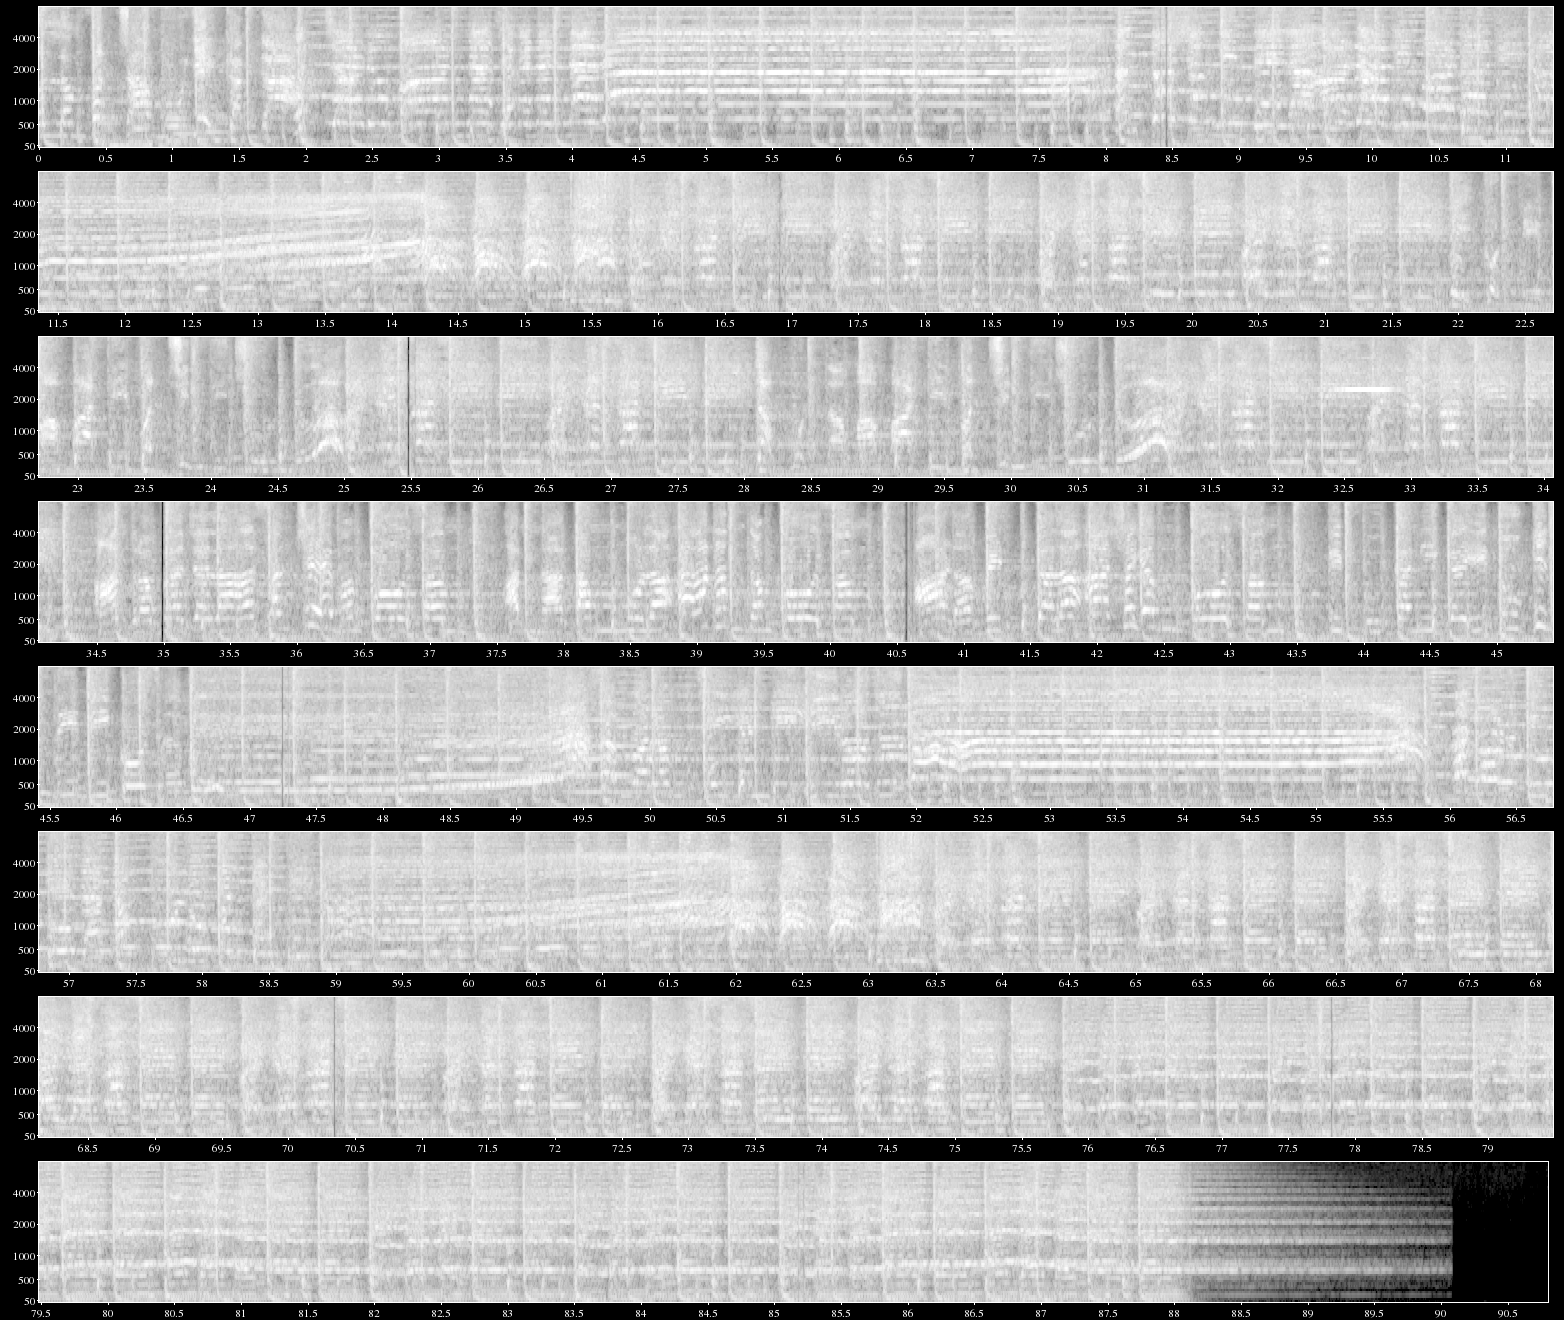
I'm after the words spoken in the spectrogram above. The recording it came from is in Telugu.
అన్న తమ్ముల ఆనందం కోసం ఆడబిడ్డల ఆశయం కోసం నిప్పు కనికై దూకింది నీ కోసమే సంబరం చెయ్యండి ఈరోజు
